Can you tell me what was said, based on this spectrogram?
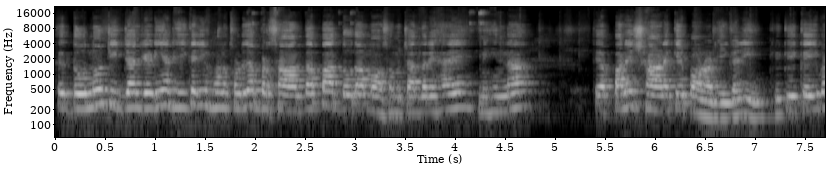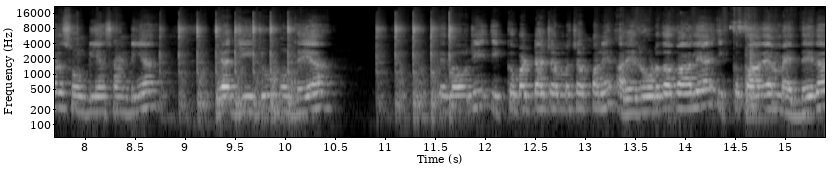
ਤੇ ਦੋਨੋਂ ਚੀਜ਼ਾਂ ਜਿਹੜੀਆਂ ਠੀਕ ਹੈ ਜੀ, ਹੁਣ ਥੋੜਾ ਜਿਹਾ ਬਰਸਾਤ ਦਾ, ਭਾਦੋ ਦਾ ਮੌਸਮ ਚੱਲ ਰਿਹਾ ਹੈ ਮਹੀਨਾ। ਤੇ ਆਪਾਂ ਨੇ ਛਾਣ ਕੇ ਪਾਉਣਾ ਠੀਕ ਹੈ ਜੀ, ਕਿਉਂਕਿ ਕਈ ਵਾਰ ਸੁੰਡੀਆਂ ਸਾਂਡੀਆਂ ਜਾਂ ਜੀਜੂ ਹੁੰਦੇ ਆ ਤੇ ਲਓ ਜੀ, ਇੱਕ ਵੱਡਾ ਚਮਚ ਆਪਾਂ ਨੇ ਅਰੇ ਰੋਡ ਦਾ ਪਾ ਲਿਆ, ਇੱਕ ਪਾ ਲਿਆ ਮੈਦੇ ਦਾ।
